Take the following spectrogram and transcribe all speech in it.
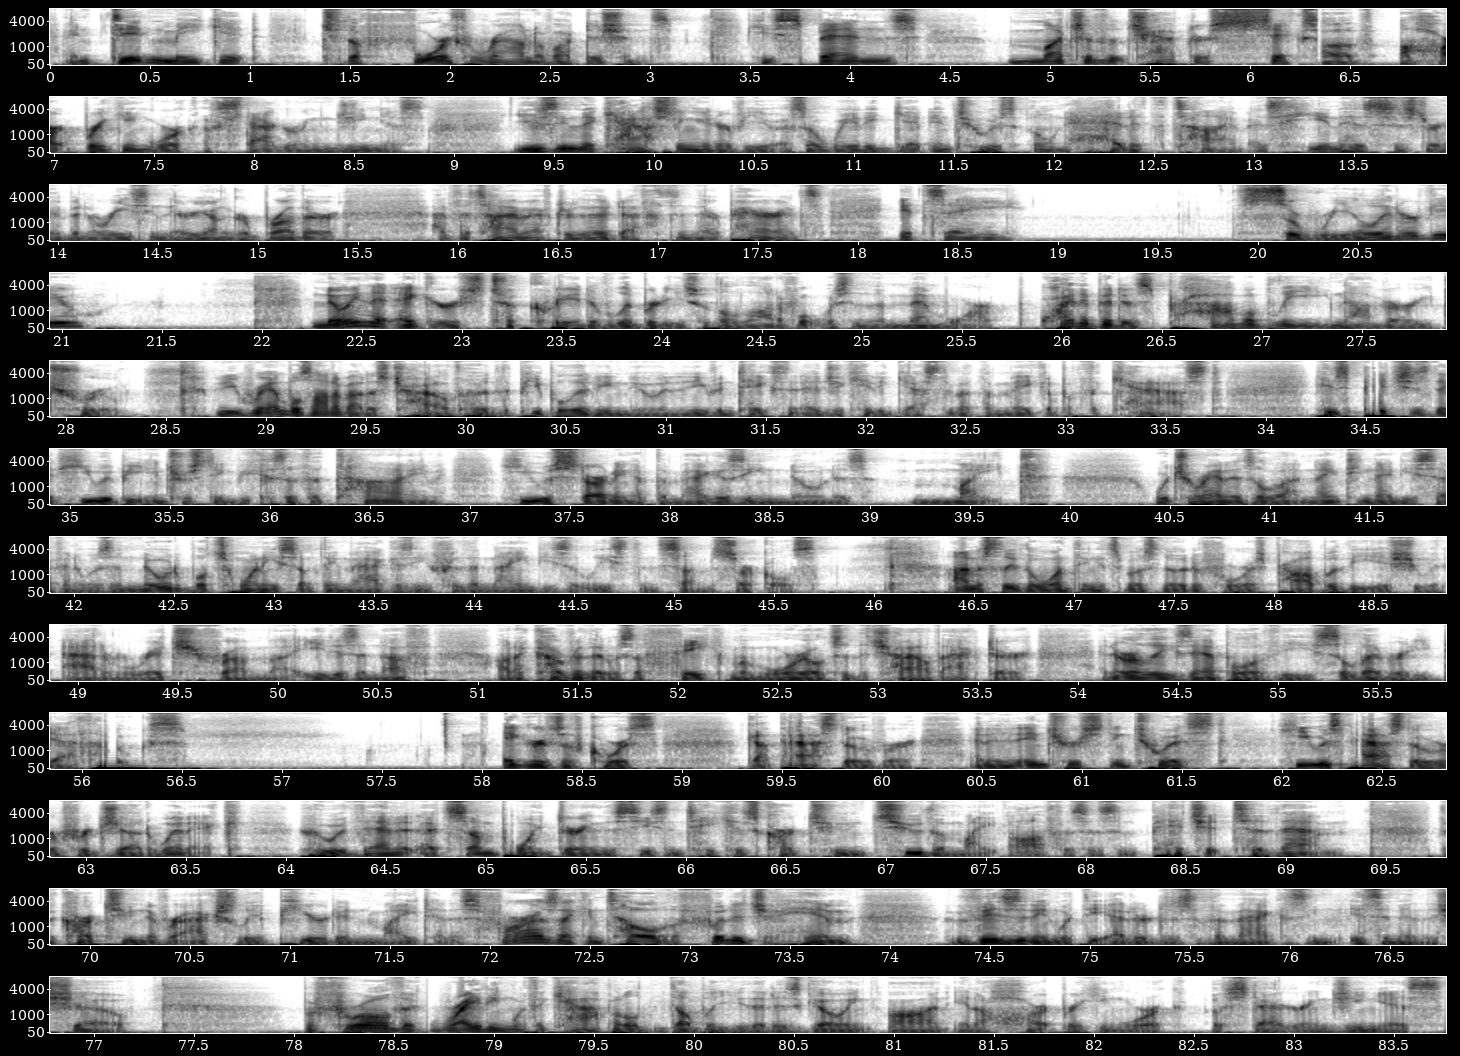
and did make it to the fourth round of auditions. He spends much of chapter six of A Heartbreaking Work of Staggering Genius, using the casting interview as a way to get into his own head at the time, as he and his sister had been raising their younger brother at the time after their deaths in their parents. It's a surreal interview. Knowing that Eggers took creative liberties with a lot of what was in the memoir, quite a bit is probably not very true. But he rambles on about his childhood, the people that he knew, and even takes an educated guess about the makeup of the cast. His pitch is that he would be interesting because at the time he was starting up the magazine known as Might, which ran until about 1997. It was a notable 20 something magazine for the 90s, at least in some circles. Honestly, the one thing it's most noted for is probably the issue with Adam Rich from uh, Eight Is Enough on a cover that was a fake memorial to the child actor, an early example of the celebrity death hoax. Eggers, of course, got passed over, and in an interesting twist, he was passed over for Judd Winick, who would then at some point during the season take his cartoon to the Might offices and pitch it to them. The cartoon never actually appeared in Might, and as far as I can tell, the footage of him visiting with the editors of the magazine isn't in the show. But for all the writing with a capital W that is going on in a heartbreaking work of staggering genius,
